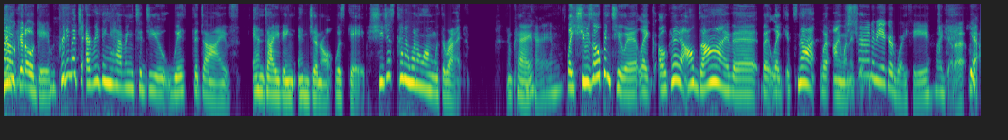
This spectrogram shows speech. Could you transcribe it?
oh, good old Gabe. Pretty much everything having to do with the dive and diving in general was Gabe. She just kind of went along with the ride. Okay. Okay. Like she was open to it, like, okay, I'll dive it, but like it's not what I want to do. trying to be a good wifey. I get it. Yeah.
